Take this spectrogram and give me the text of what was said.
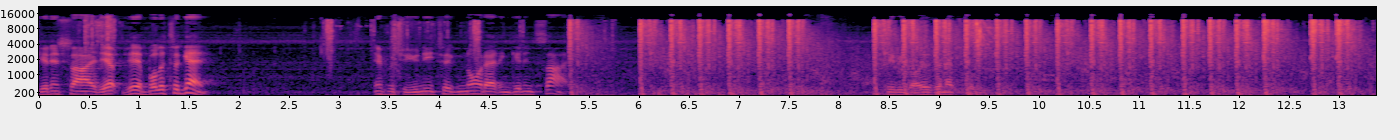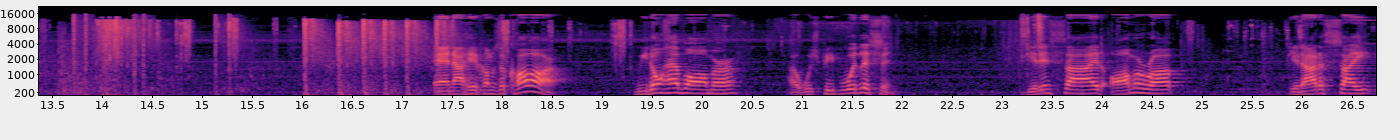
Get inside. Yep, yeah, bullets again. Infantry, you need to ignore that and get inside. Here we go. Here's the next one. And now here comes a car. We don't have armor. I wish people would listen. Get inside, armor up, get out of sight.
